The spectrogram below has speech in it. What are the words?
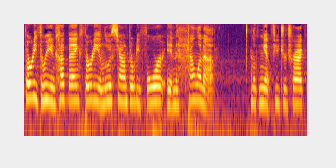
33 in Cut Bank, 30 in Lewistown, 34 in Helena. Looking at future track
